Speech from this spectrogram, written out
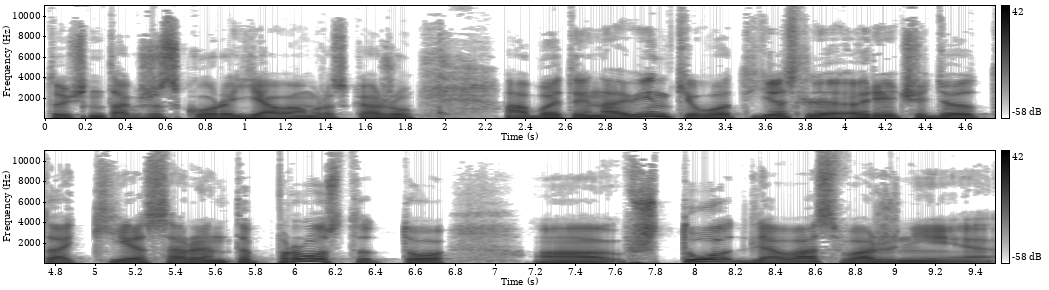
точно так же скоро я вам расскажу об этой новинке. Вот если речь идет о Kia Sorento просто, то что для вас важнее?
